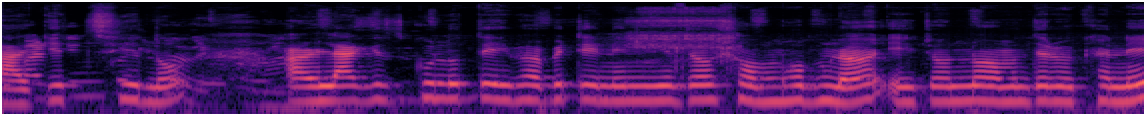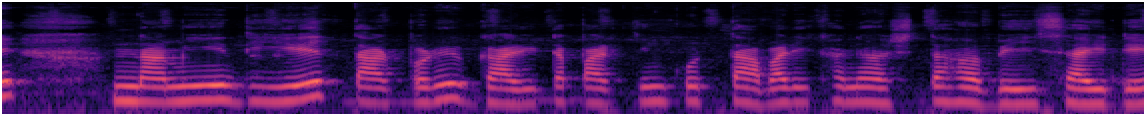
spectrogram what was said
লাগেজ ছিল আর লাগেজগুলোতে এইভাবে টেনে নিয়ে যাওয়া সম্ভব না। এই জন্য আমাদের ওখানে নামিয়ে দিয়ে তারপরে গাড়িটা পার্কিং করতে আবার এখানে আসতে হবে এই সাইডে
